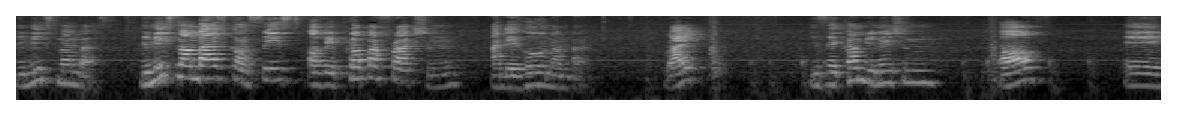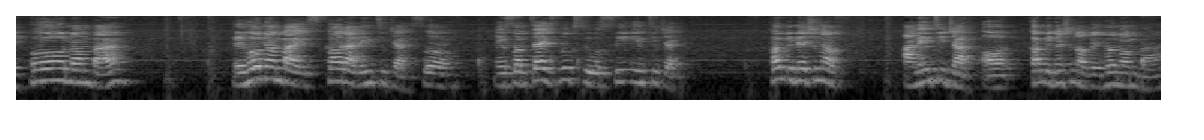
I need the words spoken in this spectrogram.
The mixed numbers. The mixed numbers consist of a proper fraction and a whole number. Right? It's a combination of a whole number. A whole number is called an integer. So in some textbooks you will see integer. Combination of an integer or combination of a whole number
